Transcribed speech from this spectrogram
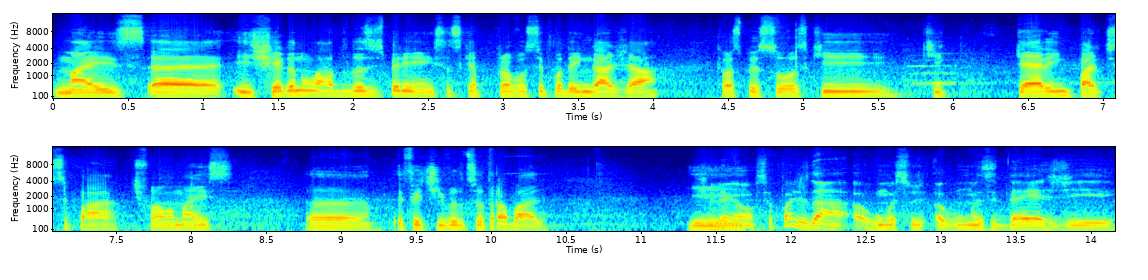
mas é, e chega no lado das experiências que é para você poder engajar aquelas pessoas que, que querem participar de forma mais uh, efetiva do seu trabalho. E... Que legal. Você pode dar algumas, algumas ideias de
